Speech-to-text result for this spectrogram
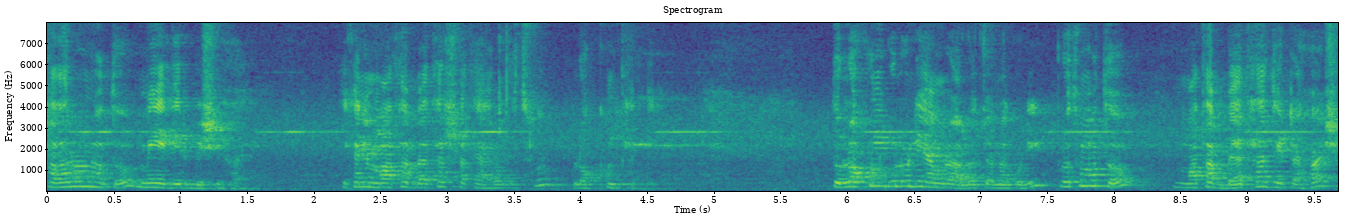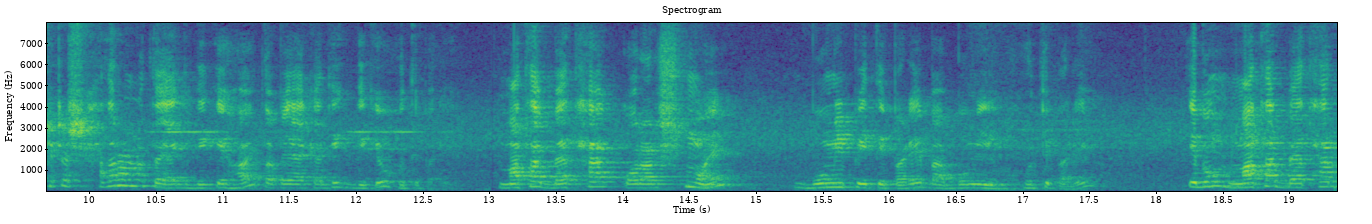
সাধারণত মেয়েদের বেশি হয়। এখানে মাথা ব্যথার সাথে আরও কিছু লক্ষণ থাকে। তো লক্ষণগুলো নিয়ে আমরা আলোচনা করি। প্রথমত, মাথা ব্যথা যেটা হয়, সেটা সাধারণত একদিকে হয়, তবে একাধিক দিকেও হতে পারে। মাথা ব্যথা করার সময় বমি পেতে পারে বা বমি হতে পারে এবং মাথা ব্যথার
